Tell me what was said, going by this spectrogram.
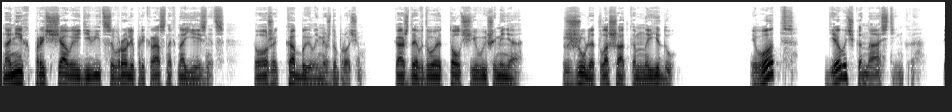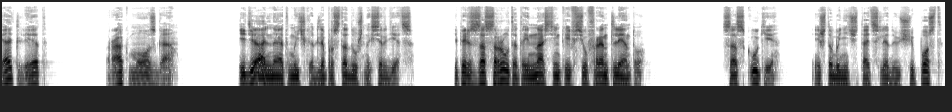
На них прыщавые девицы в роли прекрасных наездниц. Тоже кобылы, между прочим. Каждая вдвое толще и выше меня. Жулят лошадкам на еду. И вот девочка Настенька, пять лет, рак мозга. Идеальная отмычка для простодушных сердец. Теперь засрут этой Настенькой всю френд-ленту. Со скуки, и чтобы не читать следующий пост,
